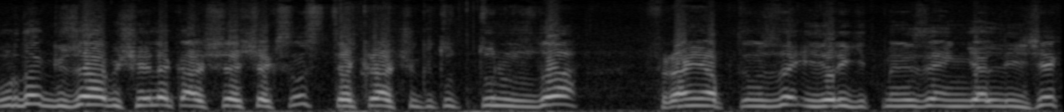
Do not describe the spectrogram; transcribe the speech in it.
burada güzel bir şeyle karşılaşacaksınız. Tekrar çünkü tuttuğunuzda fren yaptığınızda ileri gitmenizi engelleyecek.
